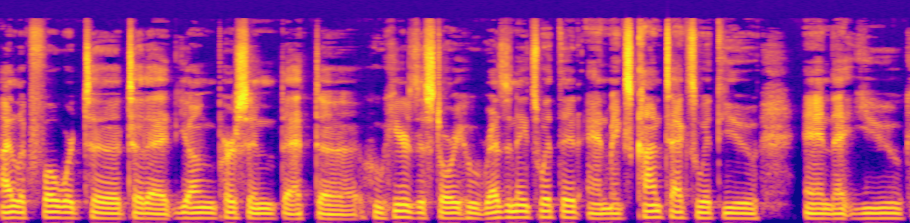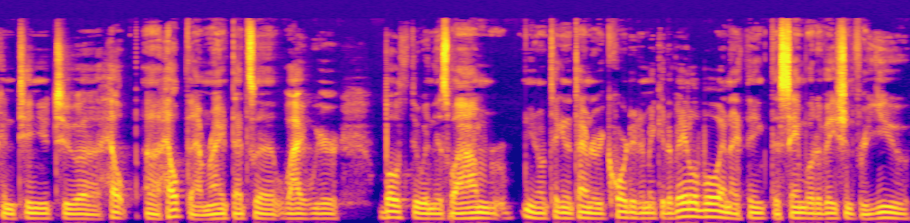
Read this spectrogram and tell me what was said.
I look forward to to that young person that uh, who hears this story, who resonates with it, and makes contacts with you, and that you continue to uh, help uh, help them. Right. That's uh, why we're both doing this. Why I'm you know taking the time to record it and make it available. And I think the same motivation for you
